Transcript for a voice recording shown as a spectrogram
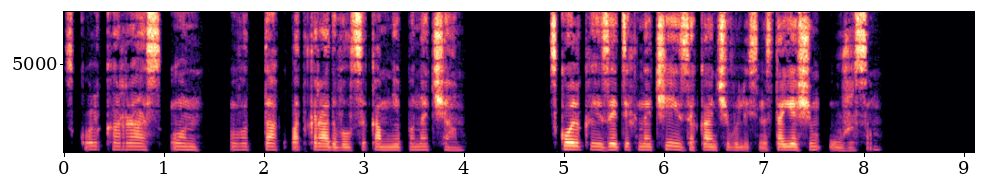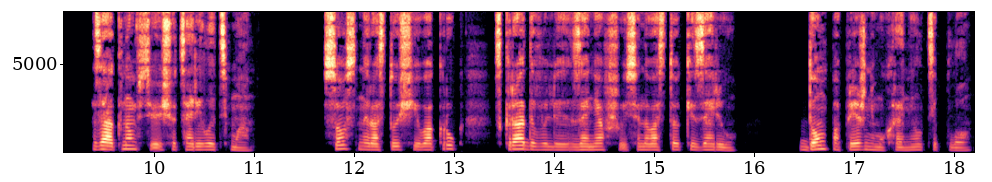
Сколько раз он вот так подкрадывался ко мне по ночам. Сколько из этих ночей заканчивались настоящим ужасом. За окном все еще царила тьма. Сосны, растущие вокруг, скрадывали занявшуюся на востоке зарю. Дом по-прежнему хранил тепло.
